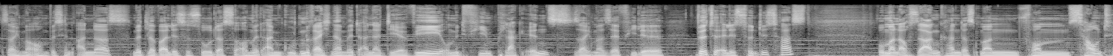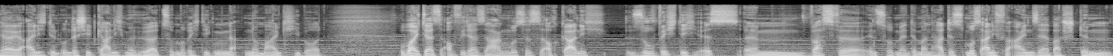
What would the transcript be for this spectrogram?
sag ich mal, auch ein bisschen anders. Mittlerweile ist es so, dass du auch mit einem guten Rechner, mit einer DAW und mit vielen Plugins, sag ich mal, sehr viele virtuelle Synthes hast, wo man auch sagen kann, dass man vom Sound her eigentlich den Unterschied gar nicht mehr hört zum richtigen normalen Keyboard. Wobei ich das auch wieder sagen muss, dass es auch gar nicht so wichtig ist, ähm, was für Instrumente man hat. Es muss eigentlich für einen selber stimmen.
